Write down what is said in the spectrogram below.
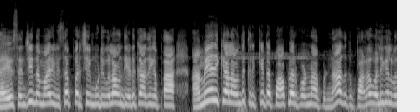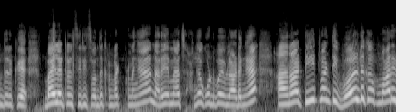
தயவு செஞ்சு இந்த மாதிரி விசப்பரிச்சை முடிவுலாம் வந்து எடுக்காதீங்கப்பா. அமெரிக்காவில் வந்து கிரிக்கெட்டை பாப்புலர் பண்ணணும் அப்படின்னா அதுக்கு பல வழிகள் வந்து இருக்குது பைலட்ரல் சீரிஸ் வந்து கண்டக்ட் பண்ணுங்கள் நிறைய மேட்ச் அங்கே கொண்டு போய் விளையாடுங்க. அதனால் டி ட்வெண்ட்டி வேர்ல்டு கப் மாதிரி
